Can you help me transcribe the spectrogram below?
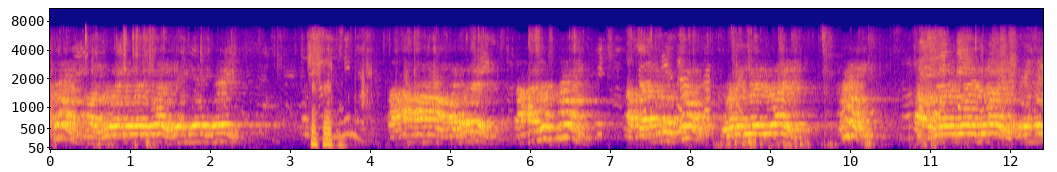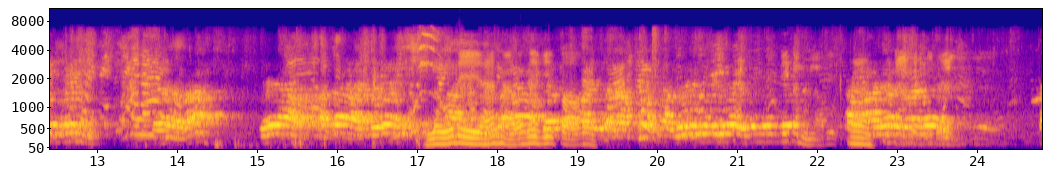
เพิ่มเพิ่มเอา รู้ดีนะหาว่าพี่กี้กองนี่ขนุนเหรอพี่อ่าใคร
